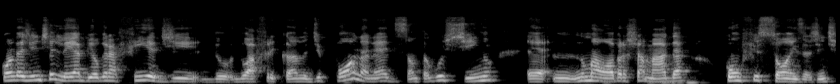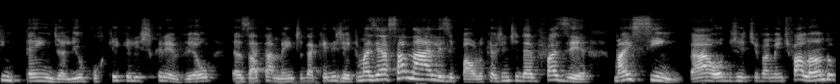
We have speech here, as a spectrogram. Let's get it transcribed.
quando a gente lê a biografia de, do, do africano de Pona, né, de Santo Agostinho, é, numa obra chamada Confissões. A gente entende ali o porquê que ele escreveu exatamente daquele jeito. Mas é essa análise, Paulo, que a gente deve fazer. Mas sim, tá? Objetivamente falando,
